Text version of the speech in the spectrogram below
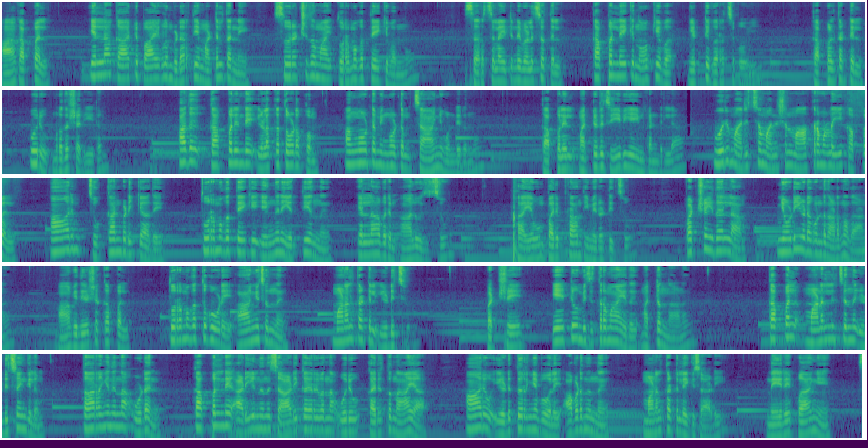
ആ കപ്പൽ എല്ലാ കാറ്റുപായകളും വിടർത്തിയ മട്ടിൽ തന്നെ സുരക്ഷിതമായി തുറമുഖത്തേക്ക് വന്നു. സെർച്ച് ലൈറ്റിന്റെ വെളിച്ചത്തിൽ കപ്പലിലേക്ക് നോക്കിയവർ ഞെട്ടി വിറച്ചു പോയി കപ്പൽ തട്ടിൽ ഒരു മൃതശരീരം. അത് കപ്പലിന്റെ ഇളക്കത്തോടൊപ്പം അങ്ങോട്ടും ഇങ്ങോട്ടും ചാഞ്ഞുകൊണ്ടിരുന്നു. കപ്പലിൽ മറ്റൊരു ജീവിയെയും കണ്ടില്ല. ഒരു മരിച്ച മനുഷ്യൻ മാത്രമുള്ള ഈ കപ്പൽ ആരും ചുക്കാൻ പിടിക്കാതെ തുറമുഖത്തേക്ക് എങ്ങനെ എത്തിയെന്ന് എല്ലാവരും ആലോചിച്ചു. ഭയവും പരിഭ്രാന്തിയും ഇരട്ടിച്ചു. പക്ഷെ ഇതെല്ലാം ഞൊടിയിട കൊണ്ട് നടന്നതാണ്. ആ വിദേശ കപ്പൽ തുറമുഖത്തുകൂടെ ആഞ്ഞു ചെന്ന് മണൽത്തട്ടിൽ ഇടിച്ചു. പക്ഷേ ഏറ്റവും വിചിത്രമായത് മറ്റൊന്നാണ്. കപ്പൽ മണലിൽ ചെന്ന് ഇടിച്ചെങ്കിലും തറഞ്ഞു നിന്ന ഉടൻ കപ്പലിന്റെ അടിയിൽ നിന്ന് ചാടിക്കയറി വന്ന ഒരു കരുത്ത നായ ആരോ എടുത്തെറിഞ്ഞ പോലെ അവിടെ നിന്ന് മണൽത്തട്ടിലേക്ക് ചാടി. നേരെ പാങ്ങി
